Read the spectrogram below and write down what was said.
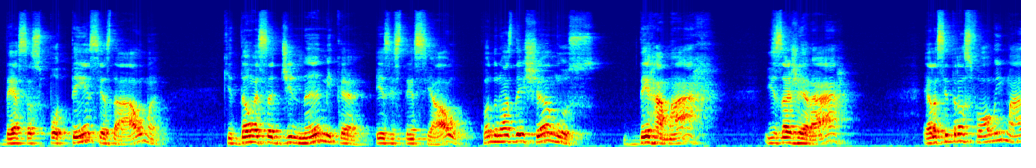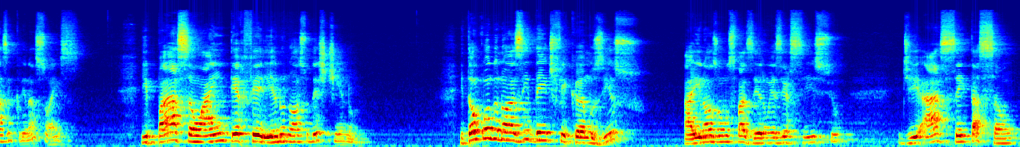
dessas potências da alma, que dão essa dinâmica existencial, quando nós deixamos derramar, exagerar, elas se transformam em más inclinações e passam a interferir no nosso destino. Então, quando nós identificamos isso, aí nós vamos fazer um exercício de aceitação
